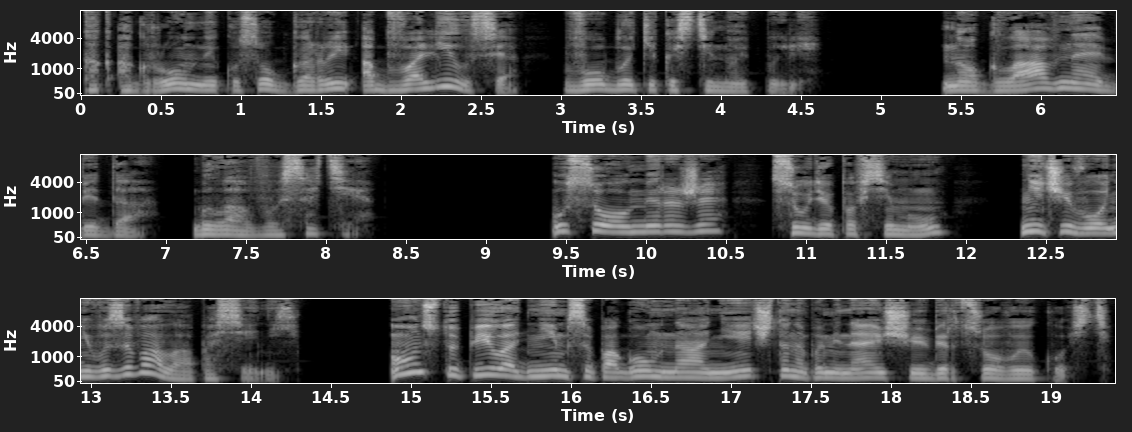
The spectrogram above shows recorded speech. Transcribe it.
как огромный кусок горы обвалился в облаке костяной пыли. Но главная беда была в высоте. У Солмера же, судя по всему, ничего не вызывало опасений. Он ступил одним сапогом на нечто, напоминающее берцовую кость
